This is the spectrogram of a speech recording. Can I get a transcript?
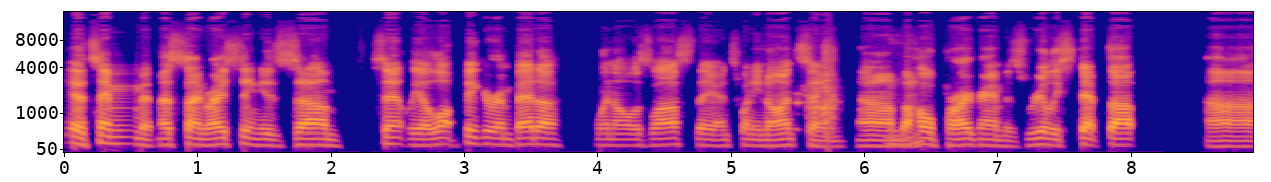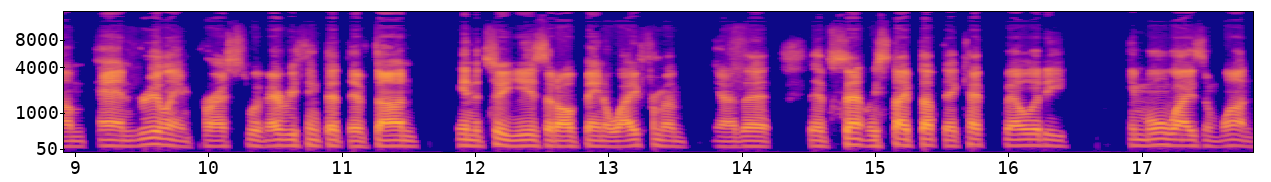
Yeah, the team at Matt Stone Racing is um, certainly a lot bigger and better when I was last there in 2019. Um, mm-hmm. The whole program has really stepped up um, and really impressed with everything that they've done in the two years that I've been away from them. You know, they've certainly stepped up their capability in more ways than one.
